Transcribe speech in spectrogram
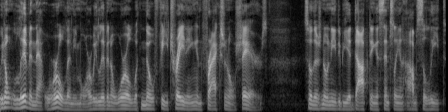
We don't live in that world anymore. We live in a world with no fee trading and fractional shares. So there's no need to be adopting essentially an obsolete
